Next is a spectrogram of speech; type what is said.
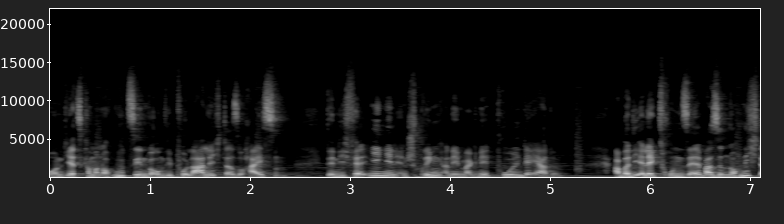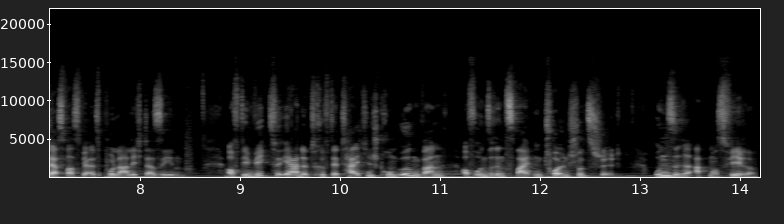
und jetzt kann man auch gut sehen, warum die Polarlichter so heißen. Denn die Feldlinien entspringen an den Magnetpolen der Erde. Aber die Elektronen selber sind noch nicht das, was wir als Polarlichter sehen. Auf dem Weg zur Erde trifft der Teilchenstrom irgendwann auf unseren zweiten tollen Schutzschild, unsere Atmosphäre.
